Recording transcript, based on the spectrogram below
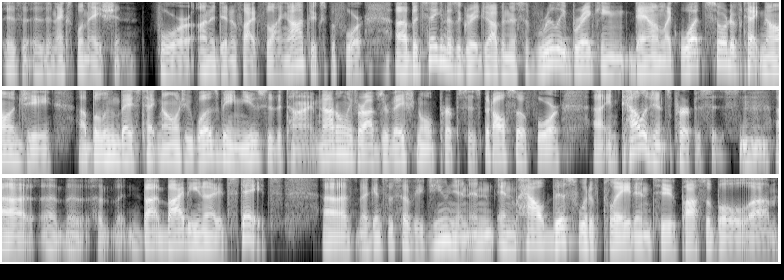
as, a, as an explanation for unidentified flying objects before. Uh, but Sagan does a great job in this of really breaking down like what sort of technology, uh, balloon based technology, was being used at the time, not only for observational purposes, but also for uh, intelligence purposes uh, uh, uh, by, by the United States. Uh, against the Soviet Union, and and how this would have played into possible um,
